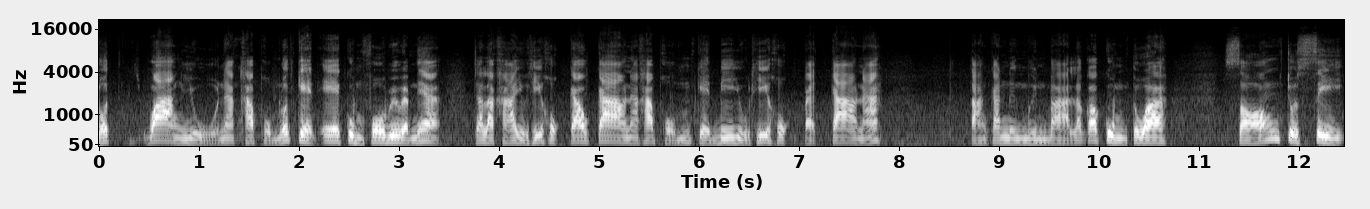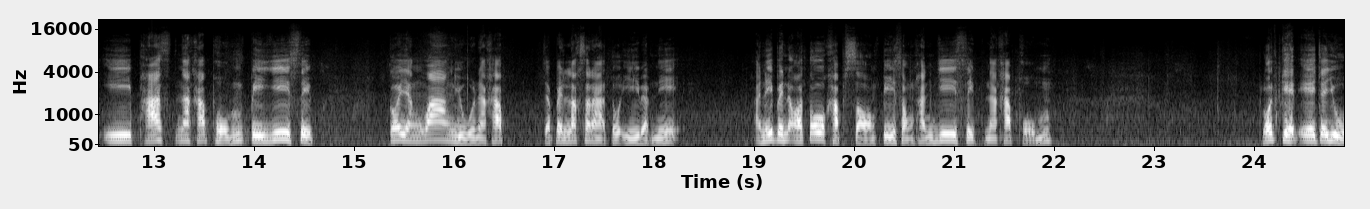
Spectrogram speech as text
รถว่างอยู่นะครับผมรถเกรด A กลุ่ม 4 wheel แบบเนี้ยจะราคาอยู่ที่ 699 นะครับผมเกรด B อยู่ที่ 689 นะ ต่างกัน 10,000 บาท แล้วก็กลุ่มตัว 2.4 E Plus นะครับผมปี 20 ก็ยังว่างอยู่นะครับ จะเป็นลักษณะตัว E แบบนี้ อันนี้เป็นออโต้ขับ 2 ปี 2020 นะครับผม รถเกรด A จะอยู่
